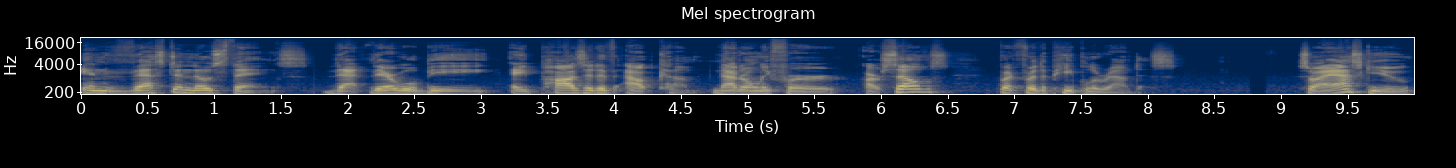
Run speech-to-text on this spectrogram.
invest in those things, that there will be a positive outcome, not only for ourselves, but for the people around us. So I ask you,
